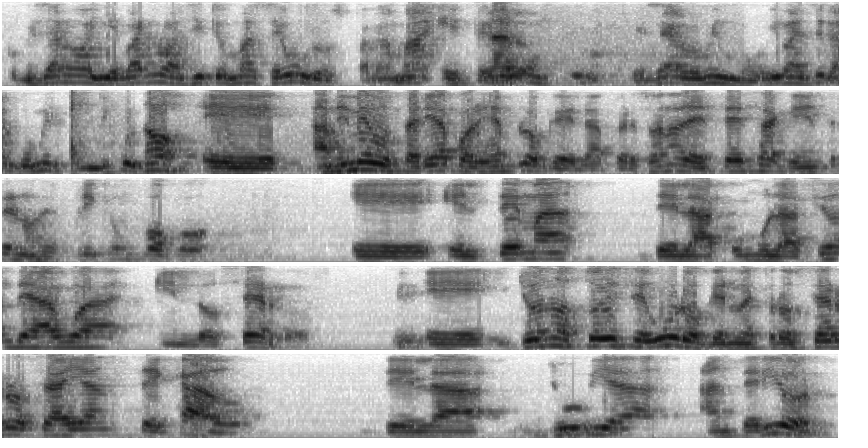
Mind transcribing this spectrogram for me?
comenzaron a llevarlos a sitios más seguros. Panamá espero que sea lo mismo. Iba a decir algo, Milton, disculpe. No, eh, a mí me gustaría, por ejemplo, que la persona de TESA que entre nos explique un poco eh, el tema de la acumulación de agua en los cerros. Eh, yo no estoy seguro que nuestros cerros se hayan secado de la lluvia anterior.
